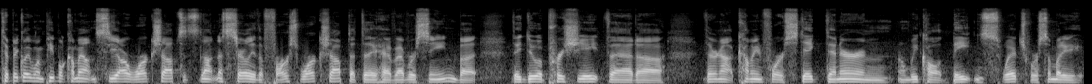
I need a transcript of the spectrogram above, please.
typically, when people come out and see our workshops, it's not necessarily the first workshop that they have ever seen, but they do appreciate that uh, they're not coming for a steak dinner and, and, we call it bait and switch where somebody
